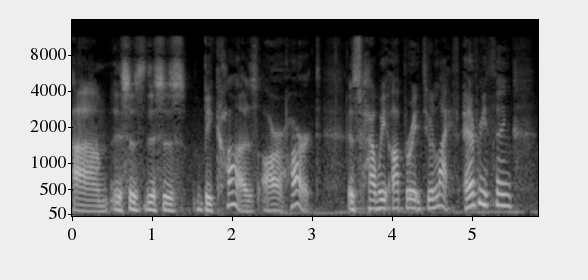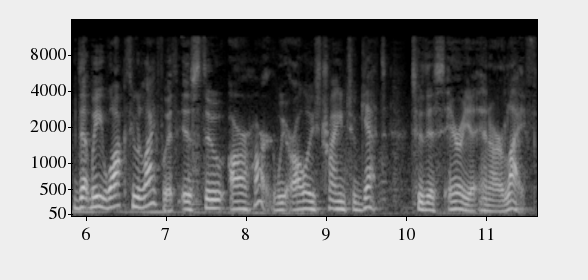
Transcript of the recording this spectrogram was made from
Um, this is this is because our heart is how we operate through life. Everything that we walk through life with is through our heart. We are always trying to get to this area in our life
